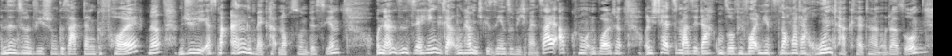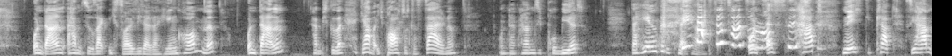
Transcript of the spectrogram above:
Dann sind sie, und wie schon gesagt, dann gefolgt, ne. Mit Julie erstmal angemeckert noch so ein bisschen. Und dann sind sie ja hingegangen und haben mich gesehen, so wie ich mein Seil abknoten wollte. Und ich schätze mal, sie dachten so, wir wollten jetzt nochmal da runterklettern oder so. Mhm. Und dann haben sie gesagt, ich soll wieder da hinkommen, ne. Und dann habe ich gesagt, ja, aber ich brauche doch das Seil, ne. Und dann haben sie probiert, dahin zu klettern. ja, das war so und lustig. es hat nicht geklappt. Sie haben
